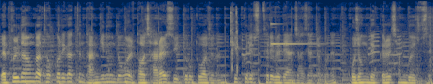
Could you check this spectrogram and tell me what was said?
랩풀다운과 턱걸이 같은 당기는 운동을 더 잘할 수 있도록 도와주는 퀵그립 스트랩에 대한 자세한 정보는 고정 댓글을 참고해 주세요.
